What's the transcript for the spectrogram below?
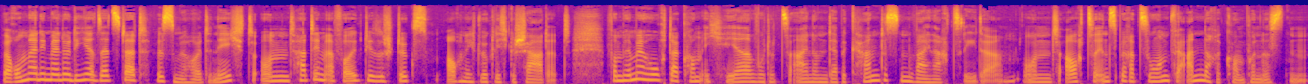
Warum er die Melodie ersetzt hat, wissen wir heute nicht und hat dem Erfolg dieses Stücks auch nicht wirklich geschadet. Vom Himmel hoch, da komme ich her, wurde zu einem der bekanntesten Weihnachtslieder und auch zur Inspiration für andere Komponisten.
